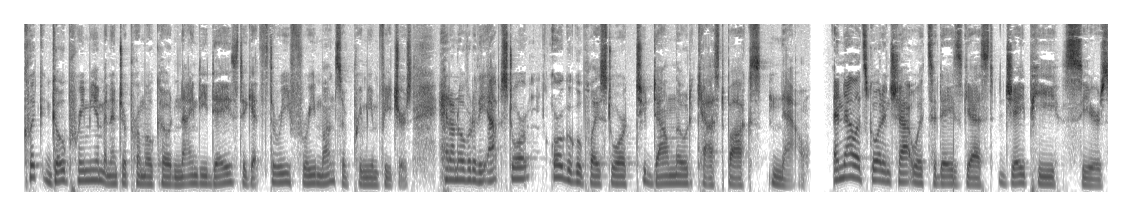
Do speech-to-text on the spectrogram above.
click Go Premium and enter promo code 90 days to get three free months of premium features. Head on over to the App Store or Google Play Store to download Castbox now. And now let's go ahead and chat with today's guest, JP Sears.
